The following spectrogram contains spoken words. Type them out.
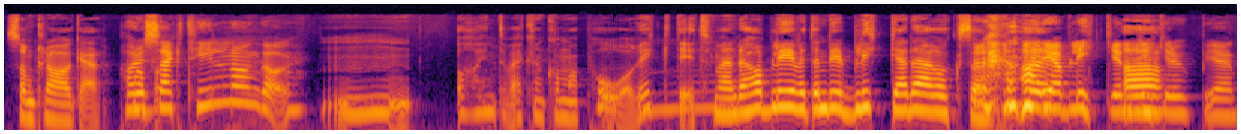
som klagar. Har du sagt till någon gång? Mm, åh, inte vad jag kan komma på riktigt, men det har blivit en del blickar där också. Arga blicken Ja. dyker upp igen.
